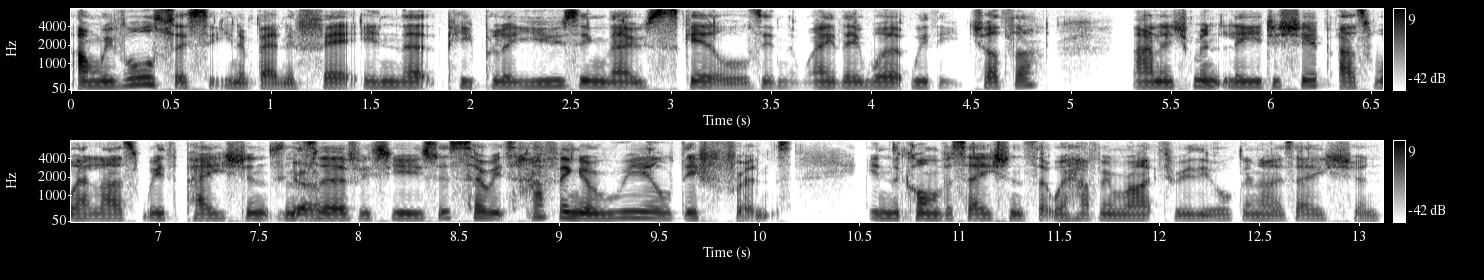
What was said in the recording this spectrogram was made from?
and we've also seen a benefit in that people are using those skills in the way they work with each other management leadership as well as with patients and yeah. service users. So it's having a real difference in the conversations that we're having right through the organisation.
